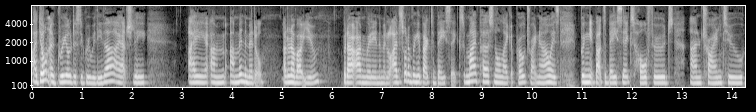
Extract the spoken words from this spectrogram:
I don't agree or disagree with either. I actually, I am I'm in the middle. I don't know about you, but I, am really in the middle. I just want to bring it back to basics. My personal like approach right now is bringing it back to basics, whole foods, and trying to,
